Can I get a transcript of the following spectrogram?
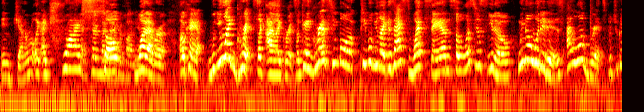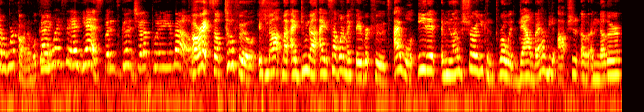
in general. Like I try I turned my so back upon you. whatever. Okay, you like grits, like I like grits. Okay, grits. People people be like, is that wet sand? So let's just you know we know what it is. I love grits, but you gotta work on them. Okay. One said yes, but it's good. Shut up, put it in your mouth. All right, so tofu is not my. I do not. I, it's not one of my favorite foods. I will eat it. I mean, I'm sure you can throw it down, but I have the option of another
